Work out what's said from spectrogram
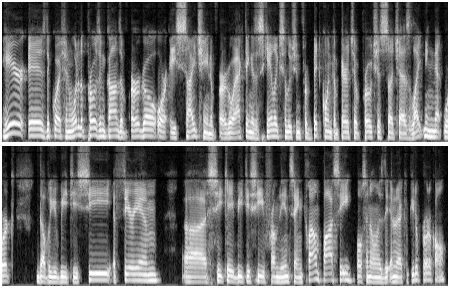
here is the question What are the pros and cons of Ergo or a sidechain of Ergo acting as a scaling solution for Bitcoin compared to approaches such as Lightning Network, WBTC, Ethereum, uh, CKBTC from the Insane Clown Posse, also known as the Internet Computer Protocol,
